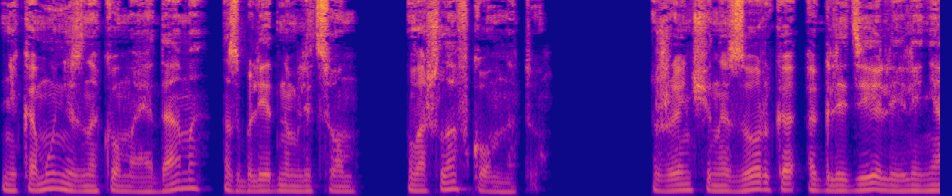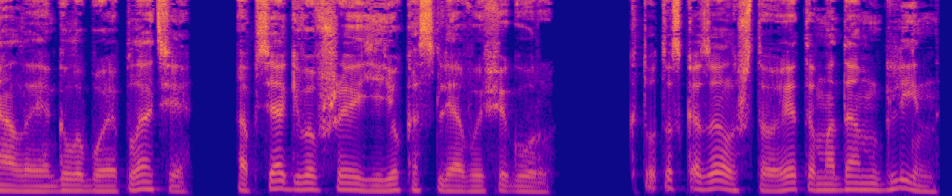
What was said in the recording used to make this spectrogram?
Никому незнакомая дама с бледным лицом вошла в комнату. Женщины зорко оглядели линялое голубое платье, обтягивавшее ее костлявую фигуру. Кто-то сказал, что это мадам Глин,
